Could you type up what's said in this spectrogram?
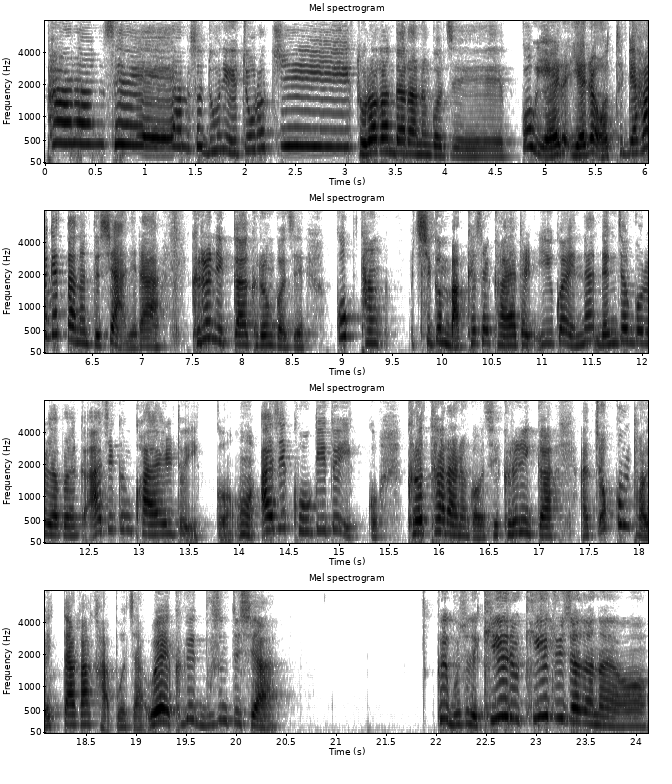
파랑새 하면서 눈이 이쪽으로 쭉 돌아간다라는 거지. 꼭 얘를, 얘를 어떻게 하겠다는 뜻이 아니라, 그러니까 그런 거지. 꼭 당, 지금 마켓을 가야 될 이유가 있나? 냉장고를 열어보니까 아직은 과일도 있고, 어, 아직 고기도 있고, 그렇다라는 거지. 그러니까, 아, 조금 더 있다가 가보자. 왜? 그게 무슨 뜻이야? 그게 무슨 뜻? 기회를 기회주의자잖아요.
